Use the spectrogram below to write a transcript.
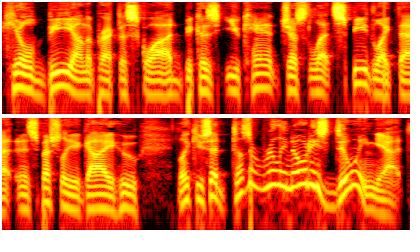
he'll be on the practice squad because you can't just let speed like that, and especially a guy who, like you said, doesn't really know what he's doing yet.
